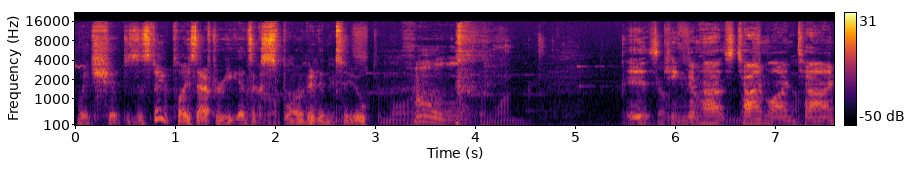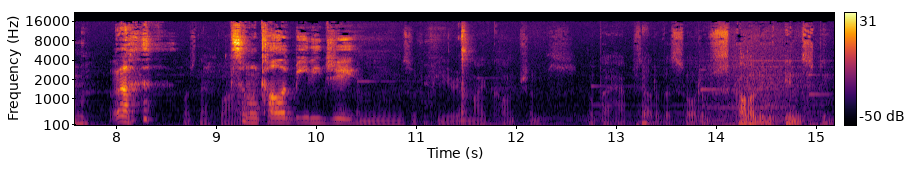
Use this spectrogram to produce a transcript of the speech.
Wait, shit, does this take place after he gets exploded in two? Hmm. It's Kingdom Hearts timeline time. Was that why? Someone call it BDG. A means of clearing my conscience, or perhaps out of a sort of scholarly instinct.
